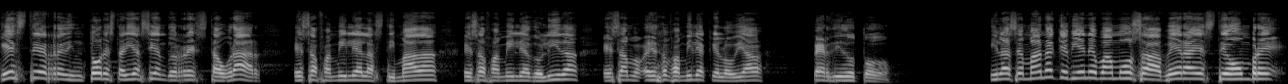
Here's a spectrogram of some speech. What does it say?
este redentor estaría haciendo es restaurar esa familia lastimada, esa familia dolida, esa, esa familia que lo había perdido todo. Y la semana que viene vamos a ver a este hombre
